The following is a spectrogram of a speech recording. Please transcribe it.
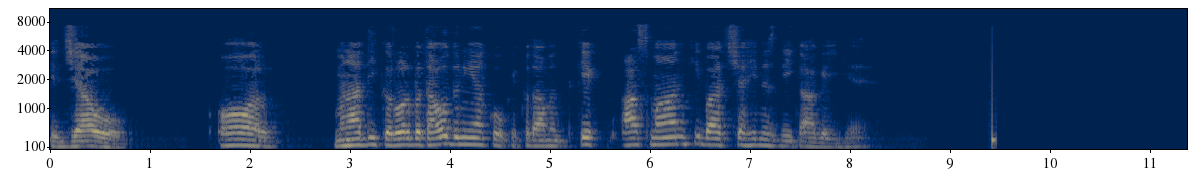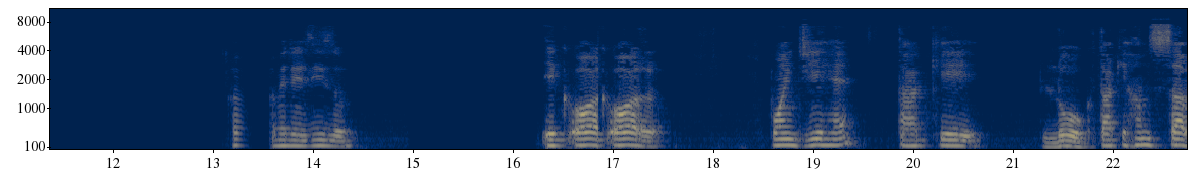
کہ جاؤ اور منادی کرو اور بتاؤ دنیا کو کہ خدا مند کے آسمان کی بادشاہی نزدیک آ گئی ہے۔ میرے عزیز، ایک اور اور پوائنٹ یہ ہے تاکہ لوگ، تاکہ ہم سب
